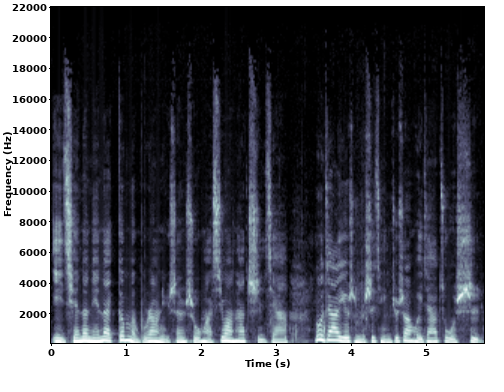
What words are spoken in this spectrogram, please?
以前的年代根本不让女生说话，希望她持家。如果家里有什么事情，就是要回家做事。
